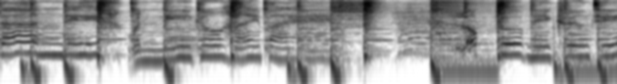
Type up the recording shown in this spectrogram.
สนดี วันนี้เขาหายไป ลบรูปในเครื่องที่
